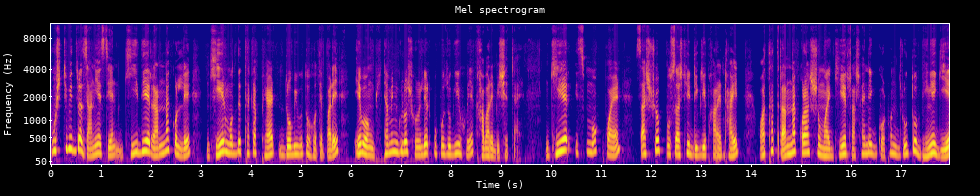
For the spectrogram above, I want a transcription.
পুষ্টিবিদরা জানিয়েছেন, ঘি দিয়ে রান্না করলে ঘিয়ের মধ্যে থাকা ফ্যাট দ্রবীভূত হতে পারে এবং ভিটামিনগুলো শরীরের উপযোগী হয়ে খাবারে মিশে যায়। ঘিয়ের স্মোক পয়েন্ট চারশো পঁচাশি ডিগ্রি ফারেনহাইট, অর্থাৎ রান্না করার সময় ঘিয়ের রাসায়নিক গঠন দ্রুত ভেঙে গিয়ে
